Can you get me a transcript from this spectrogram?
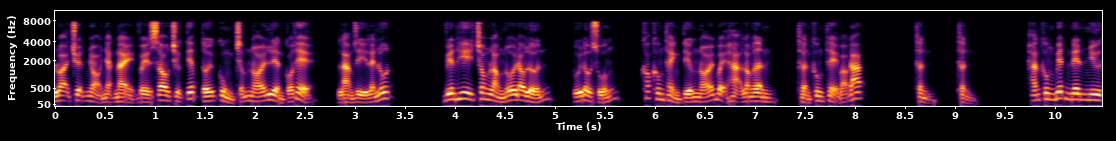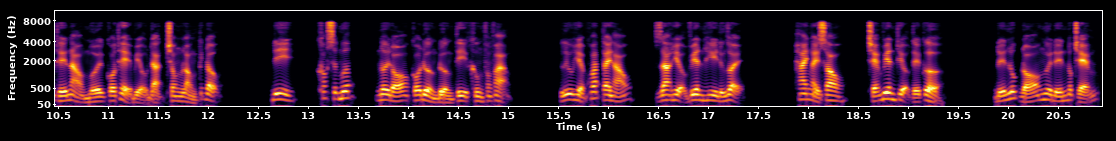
Loại chuyện nhỏ nhặt này về sau trực tiếp tới cùng chấm nói liền có thể, làm gì lén lút. Viên hy trong lòng nỗi đau lớn, túi đầu xuống, khóc không thành tiếng nói bệ hạ long ân, thần không thể báo đáp. Thần thần. Hắn không biết nên như thế nào mới có thể biểu đạt trong lòng kích động. Đi, khóc sức mướt, nơi đó có đường đường ti không phong phạm. Lưu hiệp khoát tay áo, ra hiệu viên hy đứng dậy. Hai ngày sau, chém viên thiệu tế cờ. Đến lúc đó ngươi đến đốc chém.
